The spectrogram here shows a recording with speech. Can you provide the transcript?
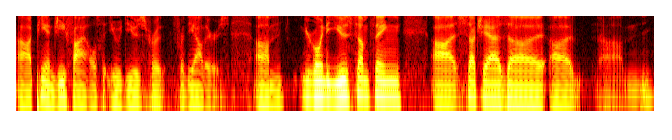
uh, PNG files that you would use for, for the others. Um, you're going to use something uh, such as a, a um,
